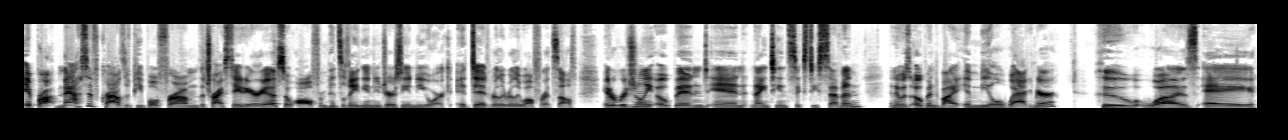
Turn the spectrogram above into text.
it brought massive crowds of people from the tri-state area so all from pennsylvania new jersey and new york it did really really well for itself it originally opened in 1967 and it was opened by emil wagner who was a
